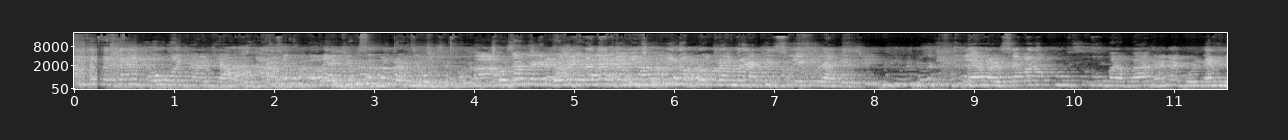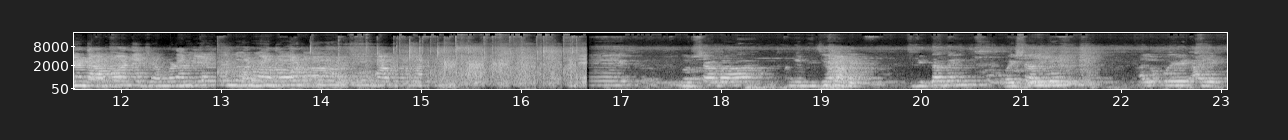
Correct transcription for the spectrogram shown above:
અમને બધાને બહુ મજા આવે છે આ પ્રોગ્રામમાં. હા. હવે કદાચ અમે છવ્વીસનો પ્રોગ્રામ રાખીશું એવું લાગે છે એટલે હર્ષાવાનો ખૂબ ખૂબ આભાર એમના ડાબા અને જમણા. અને વર્ષાબા અને બીજા ગીતાબેન વૈશાલીબેન આ લોકોએ આ એક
